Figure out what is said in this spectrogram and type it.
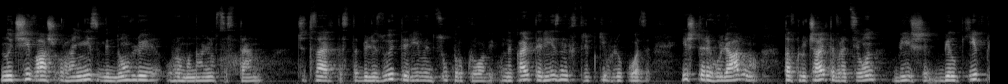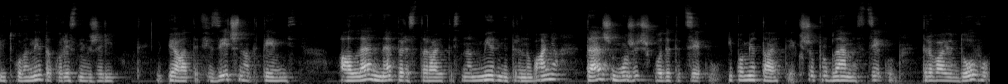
Вночі ваш організм відновлює гормональну систему. Четверте, стабілізуйте рівень цукру крові, уникайте різних стрибків глюкози, їжте регулярно та включайте в раціон більше білків, клітковини та корисних жирів. І п'яте, фізична активність. Але не перестарайтесь, надмірні тренування теж можуть шкодити циклу. І пам'ятайте, якщо проблеми з циклом тривають довго,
